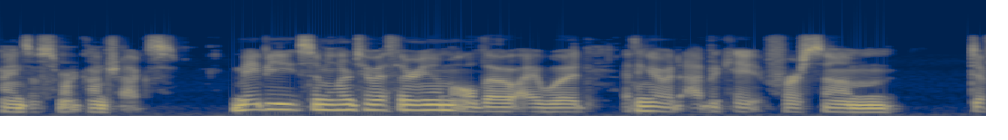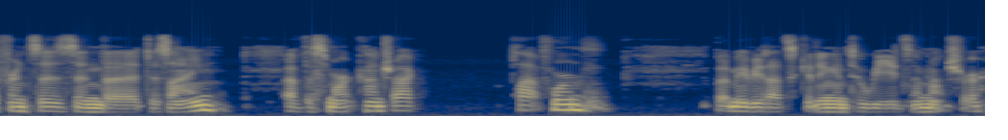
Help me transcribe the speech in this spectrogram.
kinds of smart contracts. Maybe similar to Ethereum, although I would, I think I would advocate for some differences in the design of the smart contract platform. But maybe that's getting into weeds, I'm not sure.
